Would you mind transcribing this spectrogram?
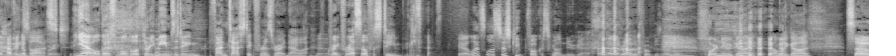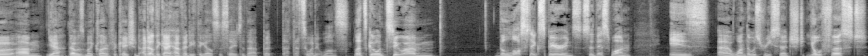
end. having a blast. Yeah, all those World War Three memes are doing fantastic for us right now. Uh, Yeah. Great for our self esteem. Yeah, let's let's just keep focusing on new guy. I'd rather focus on him. Poor new guy. Oh my god. So um yeah, that was my clarification. I don't think I have anything else to say to that, but that that's what it was. Let's go on to um the lost experience. So this one is uh one that was researched your first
